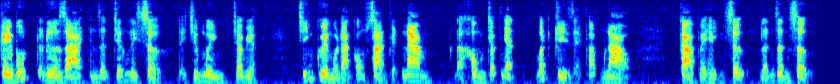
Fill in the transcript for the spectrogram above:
Cây bút đã đưa ra những dẫn chứng lịch sử để chứng minh cho việc chính quyền của Đảng Cộng sản Việt Nam đã không chấp nhận bất kỳ giải pháp nào cả về hình sự lẫn dân sự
